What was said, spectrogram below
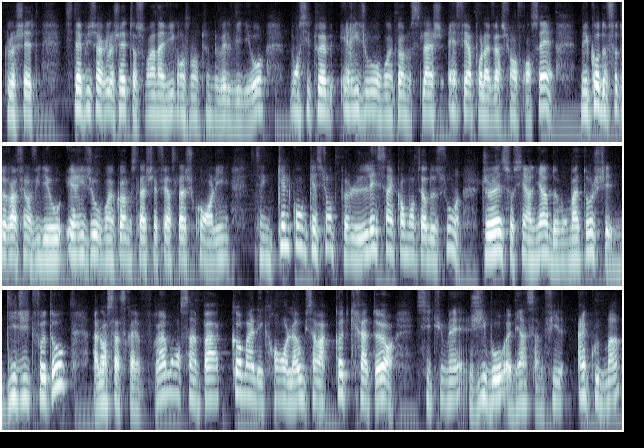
clochette. Si tu appuies sur la clochette, tu recevras un avis quand je monte une nouvelle vidéo. Mon site web erijour.com slash fr pour la version en français. Mes cours de photographie en vidéo erijour.com slash fr slash cours en ligne. Si tu as une quelconque question, tu peux laisser un commentaire dessous. Je laisse aussi un lien de mon matos chez Digit Photo. Alors ça serait vraiment sympa, comme à l'écran, là où ça marque code créateur. Si tu mets Jibo, eh bien ça me file un coup de main.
